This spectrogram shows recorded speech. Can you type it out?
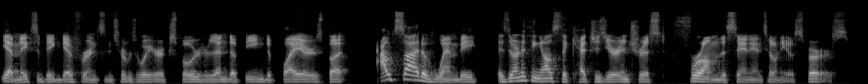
yeah, it makes a big difference in terms of where your exposures end up being to players. But outside of Wemby, is there anything else that catches your interest from the San Antonio Spurs?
